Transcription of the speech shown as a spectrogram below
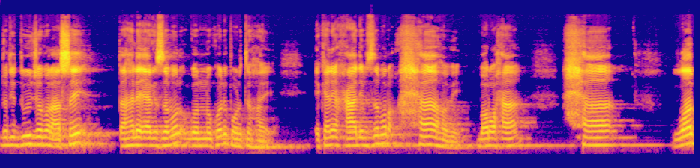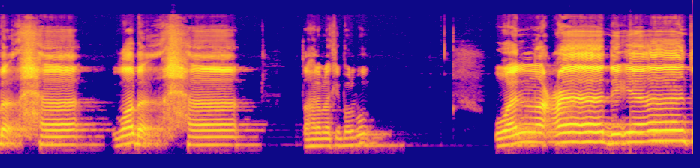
যদি দুই জবর আসে তাহলে এক জবর গণ্য করে পড়তে হয় এখানে হালিফ জবর হা হবে বড় হা হা ওয়াব হা ওয়াব হা তাহলে আমরা কি বলবো والعاديات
